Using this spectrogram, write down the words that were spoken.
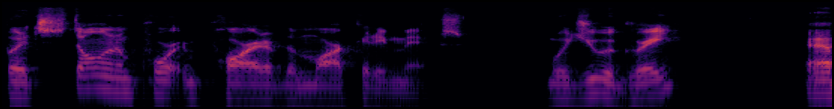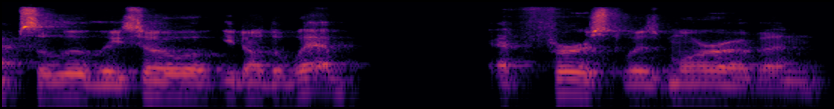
but it's still an important part of the marketing mix. Would you agree? Absolutely. So, you know, the web at first was more of an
